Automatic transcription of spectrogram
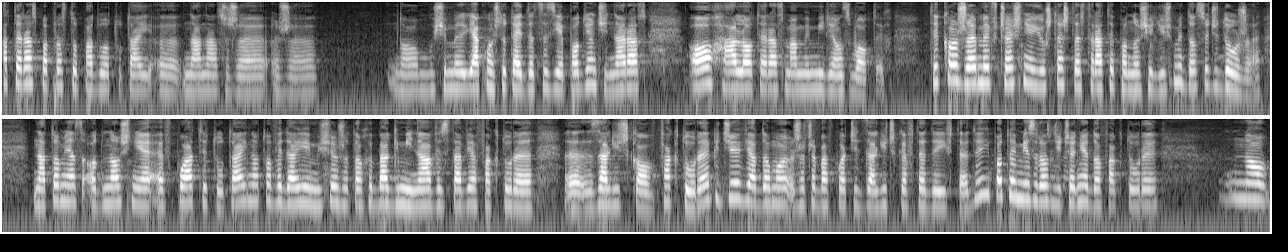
a teraz po prostu padło tutaj e, na nas, że, że no, musimy jakąś tutaj decyzję podjąć i naraz, o halo, teraz mamy milion złotych. Tylko, że my wcześniej już też te straty ponosiliśmy dosyć duże. Natomiast odnośnie wpłaty tutaj, no to wydaje mi się, że to chyba gmina wystawia fakturę e, zaliczką, fakturę, gdzie wiadomo, że trzeba wpłacić zaliczkę wtedy i wtedy i potem jest rozliczenie do faktury no,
